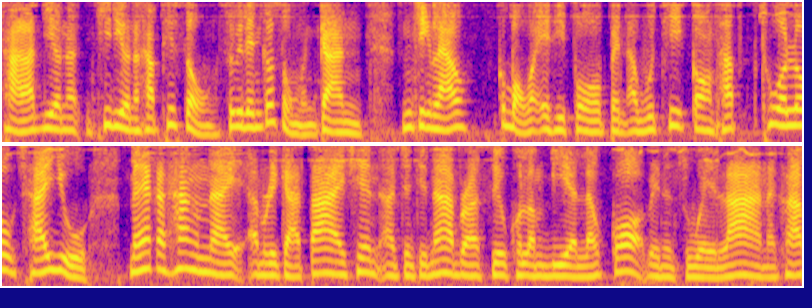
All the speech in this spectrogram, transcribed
สหรัฐเดียวนะที่เดียวนะครับที่ส่งสวีเดนก็ส่งเหมือนกัน จริงๆแล้วก็บอกว่า AT4 เป็นอาวุธที่กองทัพทั่วโลกใช้อยู่ แม้กระทั่งในอเมริกาใต้ เช่นอาร์เจนตินา บราซิล โคลัมเบีย แล้วก็เวเนซุเอลานะครับ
